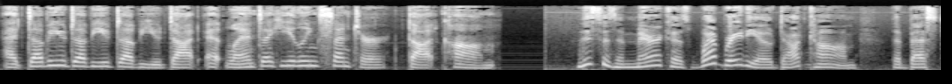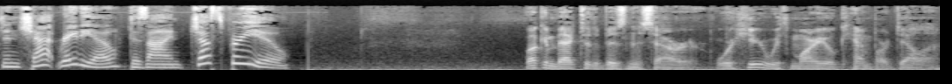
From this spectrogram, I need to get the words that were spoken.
at www.atlantahealingcenter.com. This is America's Webradio.com, the best in chat radio designed just for you. Welcome back to the Business Hour. We're here with Mario Cambardella,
